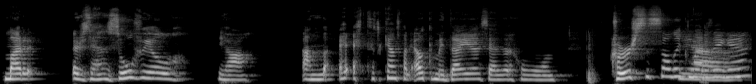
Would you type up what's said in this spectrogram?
Maar er zijn zoveel, ja, aan de achterkant van elke medaille zijn er gewoon curses, zal ik Ja. maar zeggen.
